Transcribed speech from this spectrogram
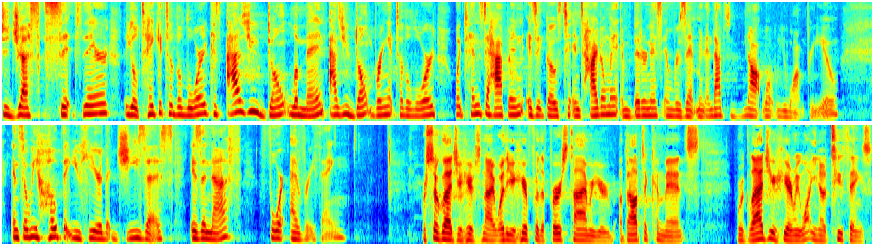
to just sit there, that you'll take it to the Lord. Because as you don't lament, as you don't bring it to the Lord, what tends to happen is it goes to entitlement and bitterness and resentment. And that's not what we want for you. And so we hope that you hear that Jesus is enough for everything. We're so glad you're here tonight. Whether you're here for the first time or you're about to commence, we're glad you're here. And we want you to know two things.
